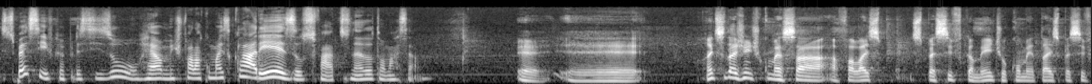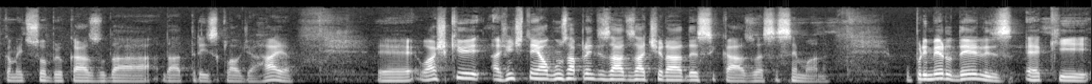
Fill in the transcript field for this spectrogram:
específico. É preciso realmente falar com mais clareza os fatos, né, doutor Marcelo? É, é, antes da gente começar a falar es especificamente ou comentar especificamente sobre o caso da, da atriz Cláudia Raia, é, eu acho que a gente tem alguns aprendizados a tirar desse caso essa semana. O primeiro deles é que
